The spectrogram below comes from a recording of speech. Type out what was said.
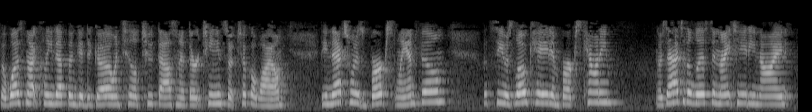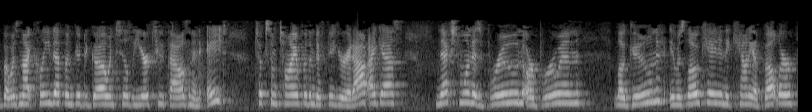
but was not cleaned up and good to go until 2013, so it took a while. The next one is Berks Landfill. Let's see, it was located in Berks County. It was added to the list in 1989, but was not cleaned up and good to go until the year 2008. Took some time for them to figure it out, I guess. Next one is Bruin or Bruin Lagoon. It was located in the county of Butler.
